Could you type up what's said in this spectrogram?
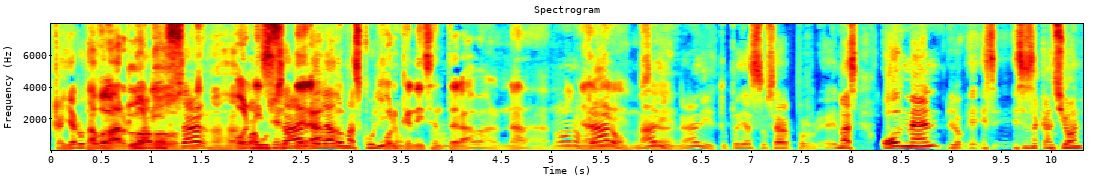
callarlo todo o todo. abusar, Ajá. o O ni se abusar del lado masculino. Porque ni se ¿no? enteraba nada. No, ni no, nadie, claro, nadie, sea, nadie. Tú podías, o sea, por, además, Old Man lo- es, es esa canción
